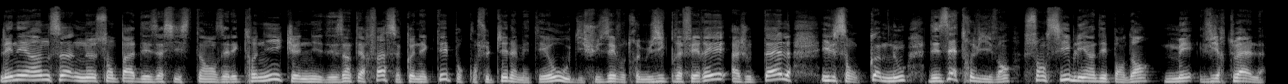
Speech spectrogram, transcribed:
Les Neons ne sont pas des assistants électroniques ni des interfaces connectées pour consulter la météo ou diffuser votre musique préférée, ajoute-t-elle. Ils sont comme nous, des êtres vivants, sensibles et indépendants, mais virtuels.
